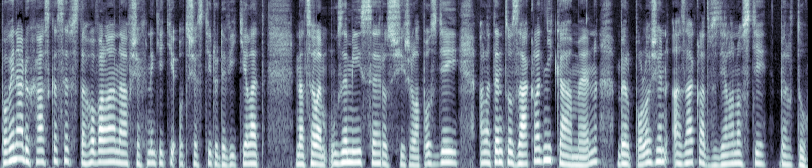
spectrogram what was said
Povinná docházka se vztahovala na všechny děti od 6 do 9 let. Na celém území se rozšířila později, ale tento základní kámen byl položen a základ vzdělanosti byl tu.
